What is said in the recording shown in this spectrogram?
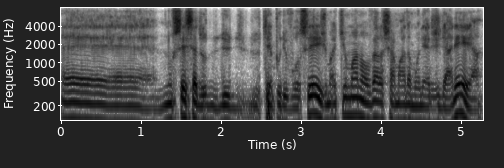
É, não sei se é do, do, do, tempo de vocês, mas tinha uma novela chamada Mulheres de Areia,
